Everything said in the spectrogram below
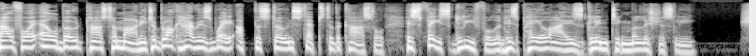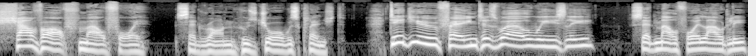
Malfoy elbowed past Hermione to block Harry's way up the stone steps to the castle, his face gleeful and his pale eyes glinting maliciously. Shove off, Malfoy, said Ron, whose jaw was clenched. Did you faint as well, Weasley? said Malfoy loudly.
